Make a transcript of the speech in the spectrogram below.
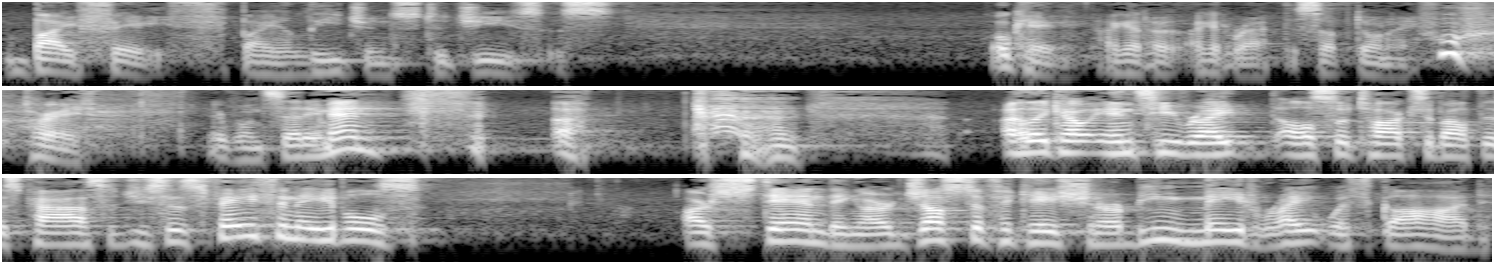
by faith, by allegiance to Jesus. Okay, I gotta, I gotta wrap this up, don't I? Whew, all right, everyone said amen. Uh, I like how N.T. Wright also talks about this passage. He says, Faith enables our standing, our justification, our being made right with God,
